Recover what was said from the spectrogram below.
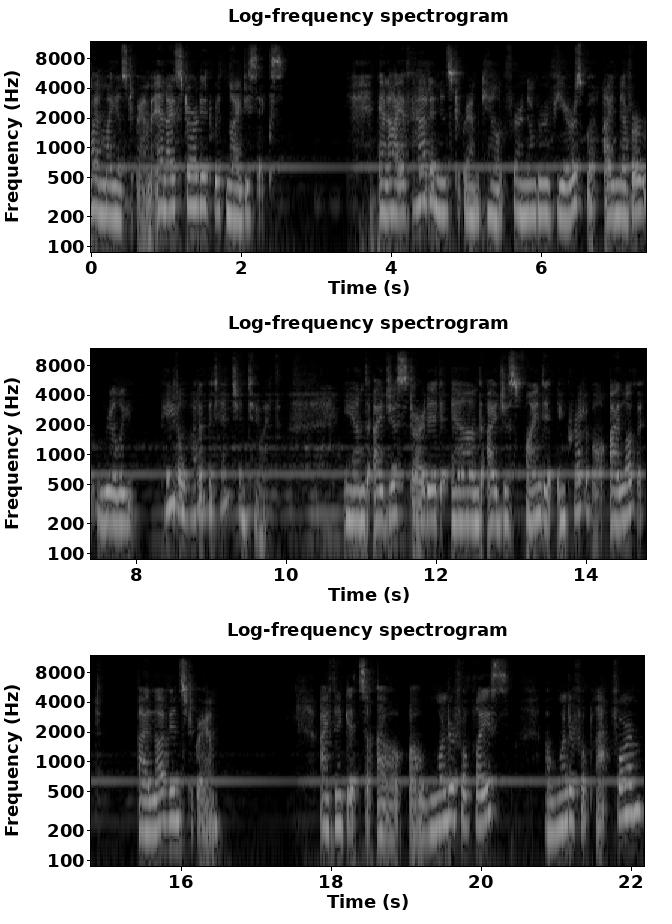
on my Instagram. And I started with 96. And I have had an Instagram account for a number of years, but I never really paid a lot of attention to it. And I just started and I just find it incredible. I love it. I love Instagram. I think it's a, a wonderful place, a wonderful platform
